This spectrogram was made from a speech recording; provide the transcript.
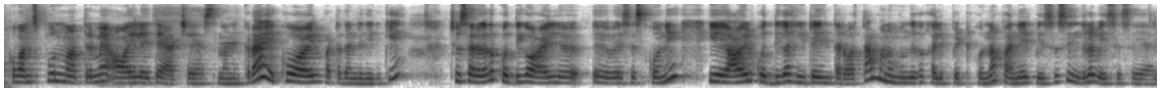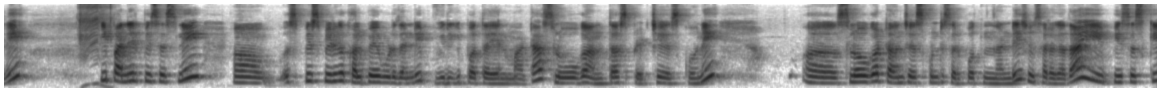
ఒక వన్ స్పూన్ మాత్రమే ఆయిల్ అయితే యాడ్ చేస్తున్నాను ఇక్కడ. ఎక్కువ ఆయిల్ పట్టదండి దీనికి. చూసారు కదా కొద్దిగా ఆయిల్ వేసేసుకొని ఈ ఆయిల్ కొద్దిగా హీట్ అయిన తర్వాత మనం ముందుగా కలిపి పెట్టుకున్న పన్నీర్ పీసెస్ ఇందులో వేసేసేయాలి. ఈ పన్నీర్ పీసెస్ని స్పీడ్ స్పీడ్గా కలిపేయకూడదండి విరిగిపోతాయి అన్నమాట స్లోగా అంతా స్ప్రెడ్ చేసుకొని స్లోగా టర్న్ చేసుకుంటే సరిపోతుందండి. చూసారు కదా ఈ పీసెస్కి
